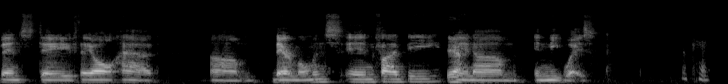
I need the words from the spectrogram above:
Vince, Dave, they all have um, their moments in Five B Yeah. in um, in neat ways. Okay.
